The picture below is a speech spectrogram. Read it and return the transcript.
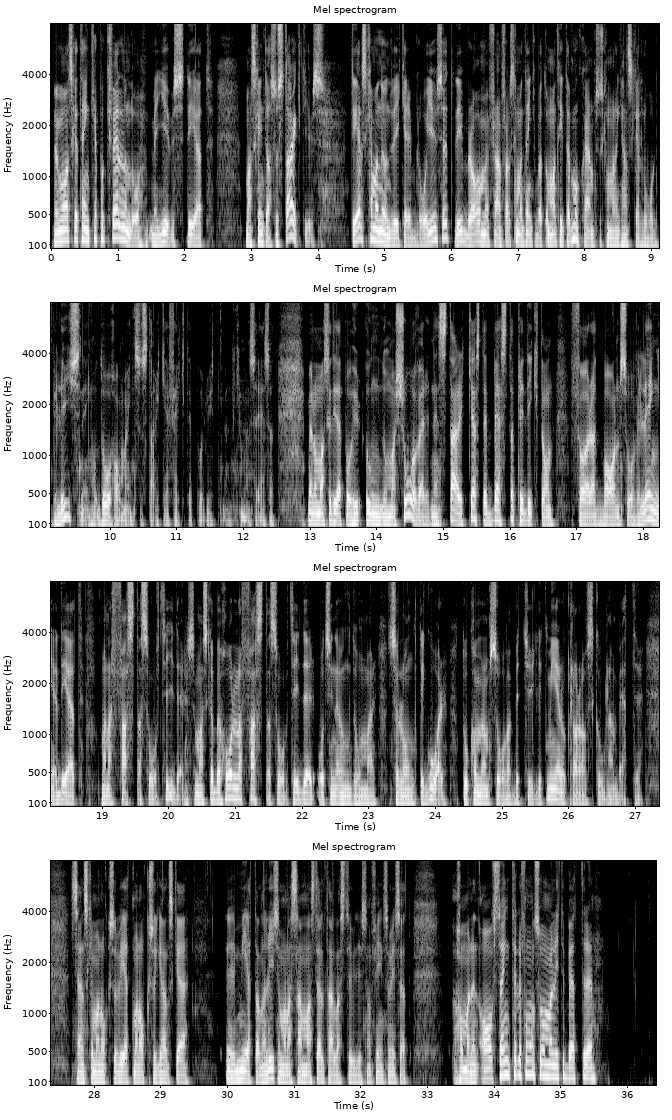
Men vad man ska tänka på kvällen då med ljus, det är att man ska inte ha så starkt ljus. Dels kan man undvika det blå ljuset, det är bra, men framförallt ska man tänka på att om man tittar på en skärm så ska man ha ganska låg belysning och då har man inte så starka effekter på rytmen. kan man säga. Så att, men om man ska titta på hur ungdomar sover, den starkaste, bästa prediktorn för att barn sover längre, det är att man har fasta sovtider. Så man ska behålla fasta sovtider åt sina ungdomar så långt det går. Då kommer de sova betydligt mer och klara av skolan bättre. Sen ska man också, vet man också ganska eh, Metaanalysen, man har sammanställt alla studier som finns, som visar att har man en avstängd telefon sover man lite bättre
